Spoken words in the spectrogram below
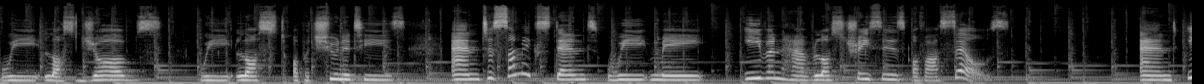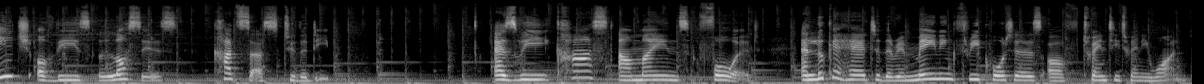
we lost jobs, we lost opportunities, and to some extent, we may even have lost traces of ourselves. And each of these losses cuts us to the deep. As we cast our minds forward and look ahead to the remaining three quarters of 2021,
